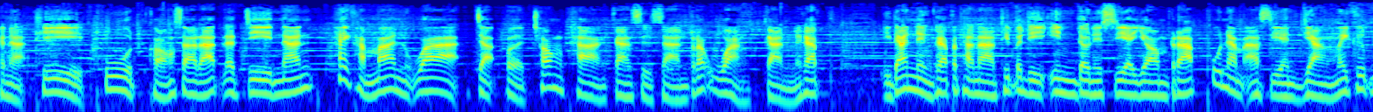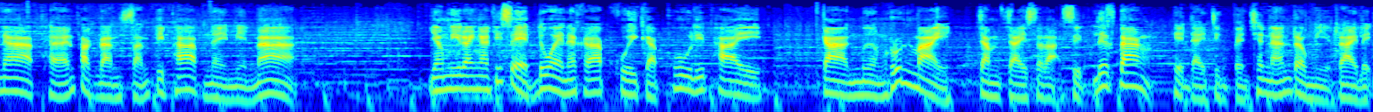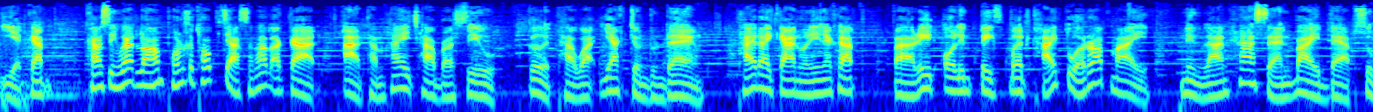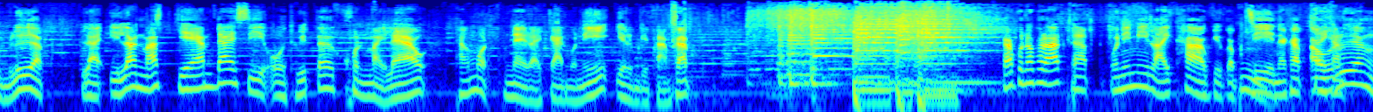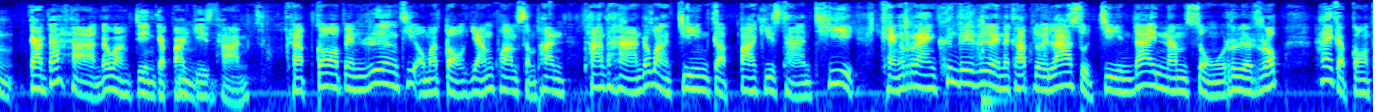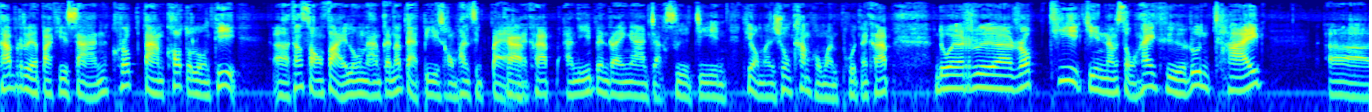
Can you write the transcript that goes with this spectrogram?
ขณะที่ทูตของสหรัฐและจีนนั้นให้คำมั่นว่าจะเปิดช่องทางการสื่อสารระหว่างกันนะครับ อีกด้านหนึ่งครับประธานาธิบดีอินโดนีเซียยอมรับผู้นำอาเซียนยังไม่คืบหน้าแผนผลักดันสันติภาพในเมียนมา ยังมีรายงานพิเศษด้วยนะครับ คุยกับผู้ลี้ภัย การเมืองรุ่นใหม่จำใจสละสิทธิ์เลือกตั้ง เหตุใดจึงเป็นเช่นนั้นเรามีรายละเอียดครับ ข่าวสิ่งแวดล้อมผลกระทบจากสภาพอากาศอาจทำให้ชาวบราซิล เกิดภาวะยากจนรุนแรง ท้ายรายการวันนี้นะครับปารีสโอลิมปิกเปิดขายตั๋วรอบใหม่1ล้าน5แสนใบแบบสุ่มเลือก และอีลอนมัสแย้มได้ CEO Twitter คนใหม่แล้ว ทั้งหมดในรายการวันนี้อย่าลืมติดตามครับ ครับคุณนพรัตน์ครับ วันนี้มีหลายข่าวเกี่ยวกับจีนนะครับใช่เอาครับเรื่องการทหารระหว่างจีนกับปากีสถานครับก็เป็นเรื่องที่ออกมาตอกย้ำความสัมพันธ์ ทางทหารระหว่างจีนกับปากีสถานที่แข็งแรงขึ้นเรื่อยๆนะครับ โดยล่าสุดจีนได้นำส่งเรือรบให้กับกองทัพเรือปากีสถาน ครบตามข้อตกลงที่เอ่อ ทั้งสองฝ่ายลงนามกันตั้งแต่ปีครับ2018 นะครับ อันนี้เป็นรายงานจากสื่อจีนที่ออกมาในช่วงค่ำของวันพุธนะครับ โดยเรือรบที่จีนนำส่งให้คือรุ่น Type เอ่อ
